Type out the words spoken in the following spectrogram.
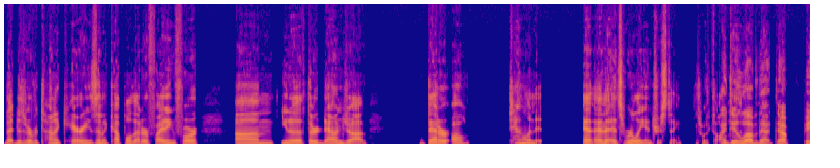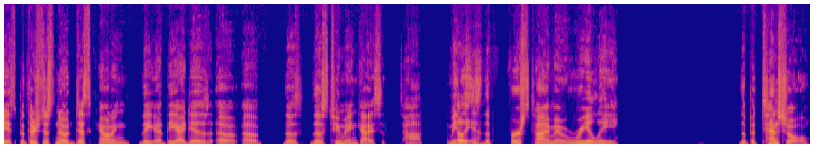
that deserve a ton of carries, and a couple that are fighting for, um, you know, the third down job. That are all talented, and, and it's really interesting. With all I do love that depth piece, but there's just no discounting the uh, the ideas of, of those those two main guys at the top. I mean, Oh, this yeah. is the first time I really the potential.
